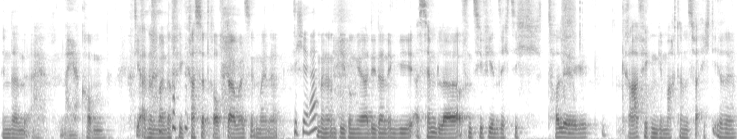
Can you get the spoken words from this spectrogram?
Bin dann, äh, naja, komm, die anderen waren noch viel krasser drauf damals in meiner, ja? in meiner Umgebung, ja, die dann irgendwie Assembler auf dem C64 tolle Grafiken gemacht haben. Das war echt irre.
